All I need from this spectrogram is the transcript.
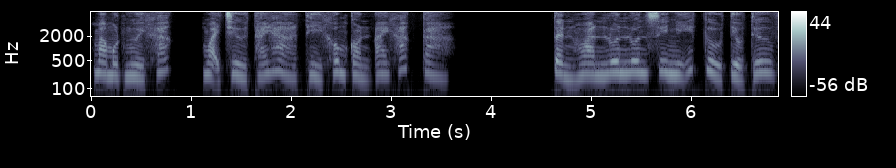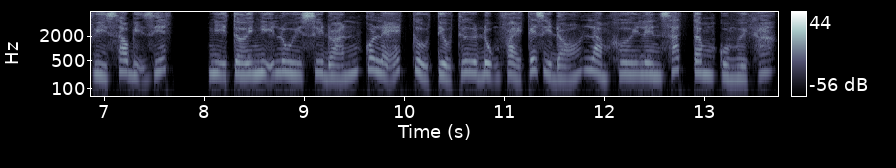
mà một người khác, ngoại trừ Thái Hà thì không còn ai khác cả. Tần Hoan luôn luôn suy nghĩ cửu tiểu thư vì sao bị giết, nghĩ tới nghĩ lui suy đoán có lẽ cửu tiểu thư đụng phải cái gì đó làm khơi lên sát tâm của người khác.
